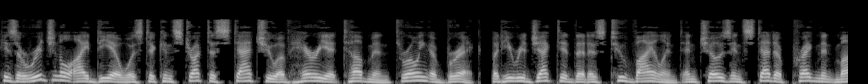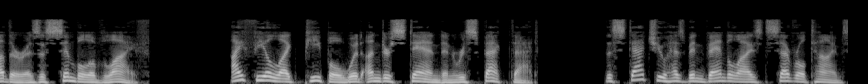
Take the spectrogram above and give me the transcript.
his original idea was to construct a statue of Harriet Tubman throwing a brick, but he rejected that as too violent and chose instead a pregnant mother as a symbol of life. I feel like people would understand and respect that. The statue has been vandalized several times.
